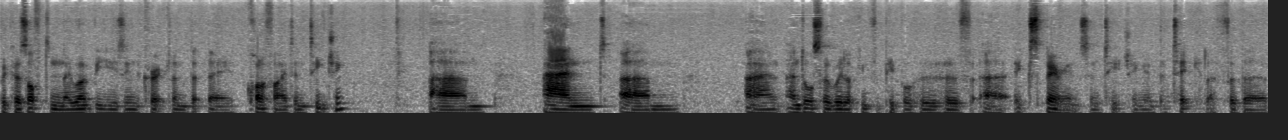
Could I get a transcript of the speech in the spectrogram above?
because often they won't be using the curriculum that they're qualified in teaching, um, and um, and, and, also we're looking for people who have uh, experience in teaching, in particular for the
